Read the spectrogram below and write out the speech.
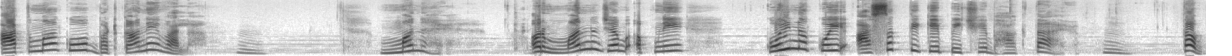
आत्मा को भटकाने वाला मन है। और मन जब अपनी कोई ना कोई आसक्ति के पीछे भागता है तब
